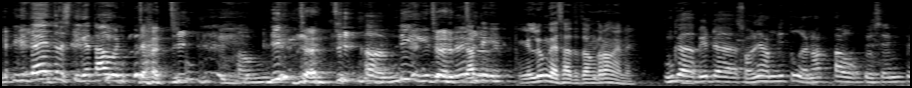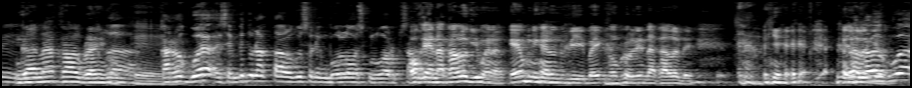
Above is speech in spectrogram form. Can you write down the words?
Gitu kita aja terus tiga tahun. Cacing Hamdi. Cacing. Hamdi gitu. Tapi lu nggak satu tongkrongan ya? enggak beda. Soalnya Hamdi tuh nggak nakal waktu SMP. Nggak nakal Bray. Oke. Karena gue SMP tuh nakal, gue sering bolos keluar pesantren. Oke nakal lu gimana? Kayak mendingan lebih baik ngobrolin nakal lu deh Iya. Kalau lu kalau gimana? gue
